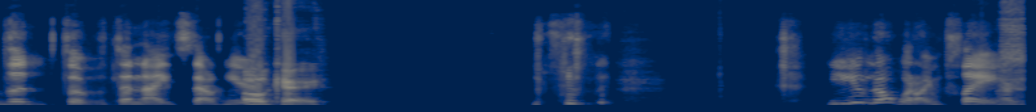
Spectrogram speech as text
The the the knights down here. Okay. You know what I'm playing. Are you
